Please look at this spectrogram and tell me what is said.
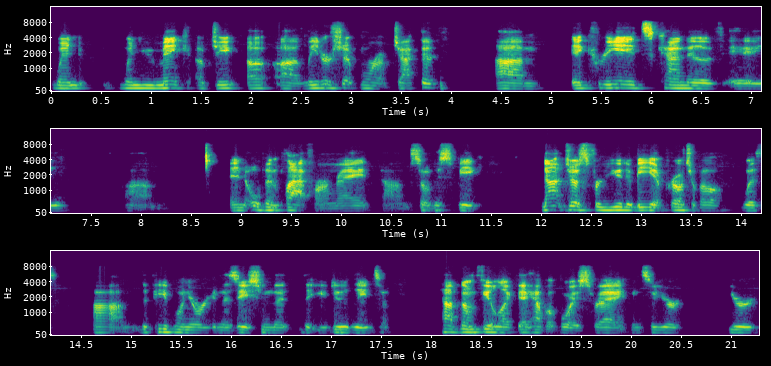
when when you make obje- uh, uh, leadership more objective, um, it creates kind of a um, an open platform, right, um, so to speak, not just for you to be approachable with um, the people in your organization that that you do lead to have them feel like they have a voice, right? And so you're you're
